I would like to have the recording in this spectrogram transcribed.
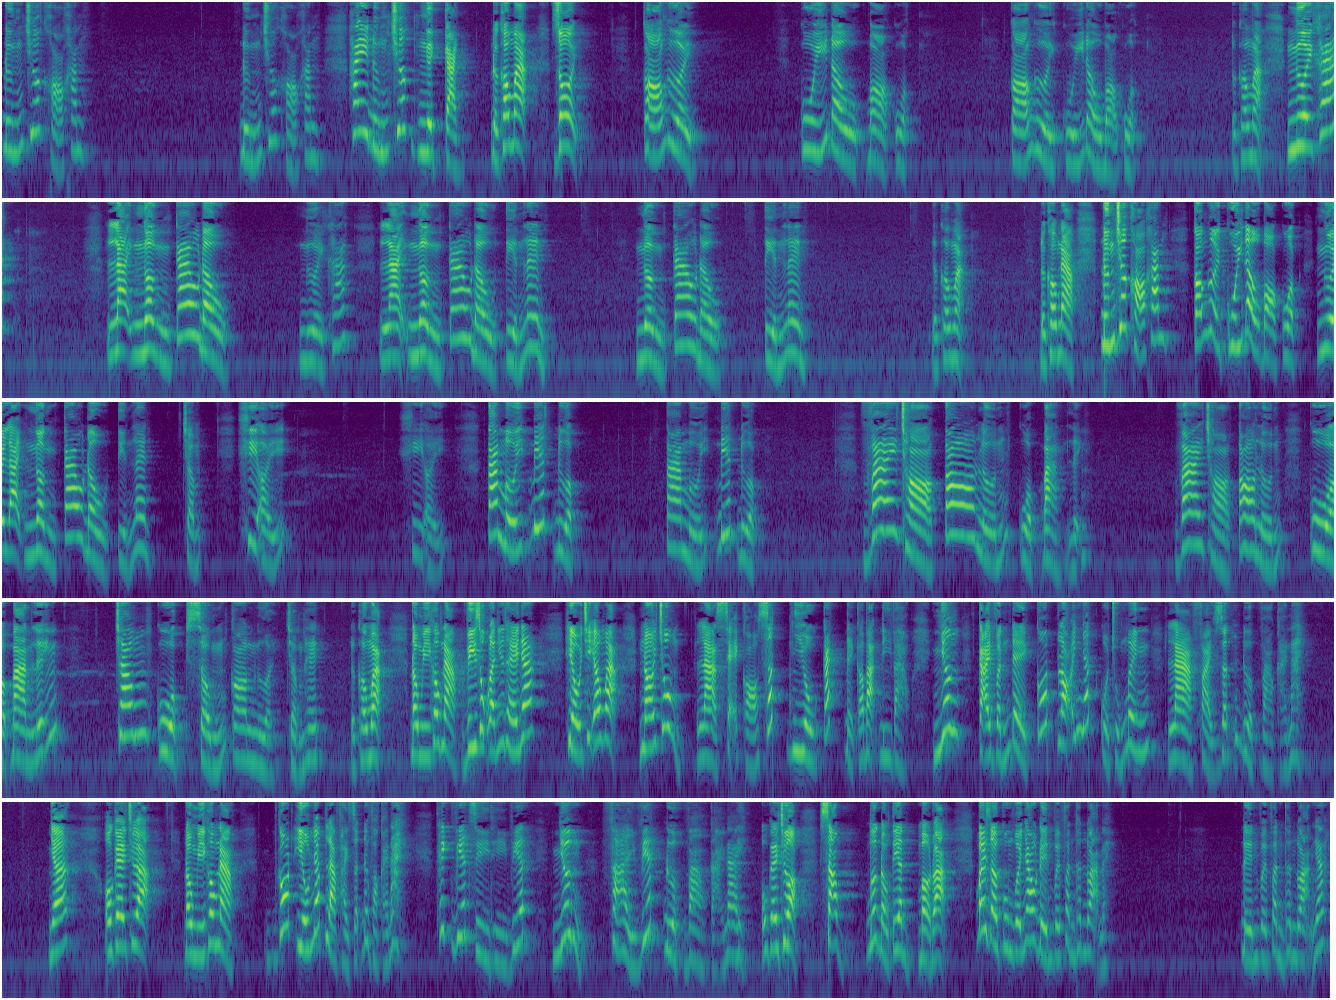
Đứng trước khó khăn. Đứng trước khó khăn. Hay đứng trước nghịch cảnh. Được không ạ? Rồi Có người cúi đầu bỏ cuộc. Có người cúi đầu bỏ cuộc được không ạ? À? Người khác lại ngẩng cao đầu. Người khác lại ngẩng cao cao đầu tiến lên. Ngẩng cao đầu tiến lên. Được không ạ? Được không nào? Đứng trước khó khăn, có người cúi đầu bỏ cuộc, người lại ngẩng cao đầu tiến lên. Chấm. Khi ấy khi ấy ta mới biết được. Ta mới biết được. Vai trò to lớn của bản lĩnh. Vai trò to lớn của bản lĩnh trong cuộc sống con người. Chấm hết. Được không ạ? Đồng ý không nào? Ví dụ là như thế nhá. Hiểu chị không ạ? Nói chung là sẽ có rất nhiều cách để các bạn đi vào. Nhưng cái vấn đề cốt lõi nhất của chúng mình là phải dẫn được vào cái này. Nhá. Ok chưa ạ? Đồng ý không nào? Cốt yếu nhất là phải dẫn được vào cái này. Thích viết gì thì viết, nhưng phải viết được vào cái này. Ok chưa? Xong, bước đầu tiên, mở đoạn. Bây giờ cùng với nhau đến với phần thân đoạn này đến với phần thân đoạn nhé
